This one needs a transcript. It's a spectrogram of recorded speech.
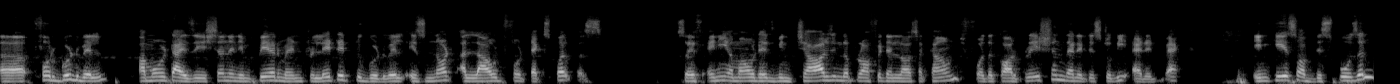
uh, for goodwill, amortization and impairment related to goodwill is not allowed for tax purpose. So if any amount has been charged in the profit and loss account for the corporation, then it is to be added back. In case of disposal,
